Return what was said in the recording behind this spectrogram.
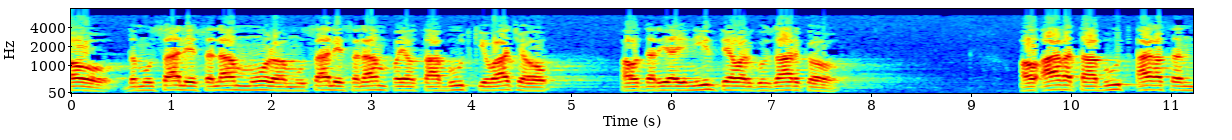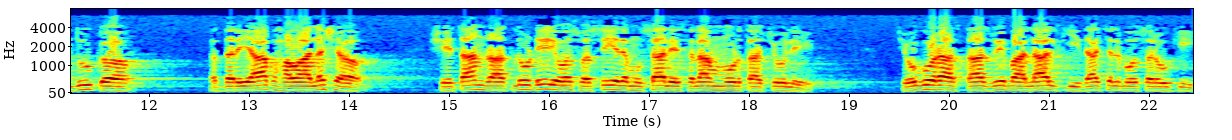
او د موسی علی السلام مور او موسی علی السلام په یو تابوت کې واچو او دریای نیل ته ور گزار کو او هغه تابوت هغه صندوق دریاب حواله شو شیطان راتلو ډېر وسوسې د موسی علی السلام مور ته چولې چې وګوره استاد وی بالال کی دا چل بو سرو کی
